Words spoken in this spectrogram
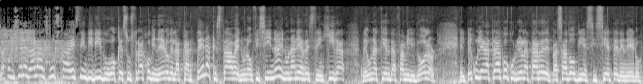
La policía de Dallas busca a este individuo que sustrajo dinero de la cartera que estaba en una oficina en un área restringida de una tienda Family Dollar. El peculiar atraco ocurrió la tarde del pasado 17 de enero.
